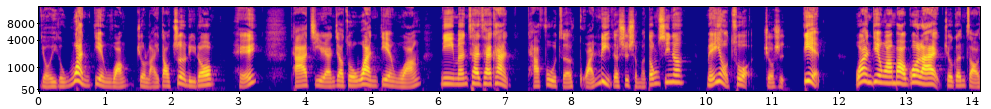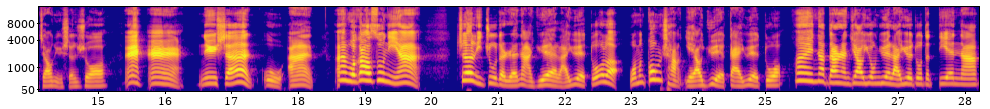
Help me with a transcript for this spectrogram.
有一个万电王就来到这里喽。嘿，他既然叫做万电王，你们猜猜看？他负责管理的是什么东西呢？没有错，就是电。万电王跑过来，就跟早教女神说：“哎哎，女神午安！哎，我告诉你啊，这里住的人啊越来越多了，我们工厂也要越盖越多。哎，那当然就要用越来越多的电呐。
